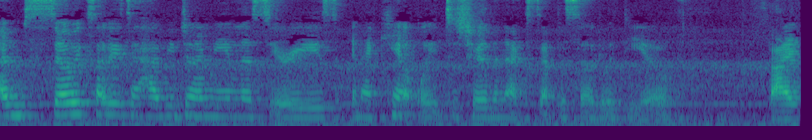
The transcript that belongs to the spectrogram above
I'm so excited to have you join me in this series, and I can't wait to share the next episode with you. Bye.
